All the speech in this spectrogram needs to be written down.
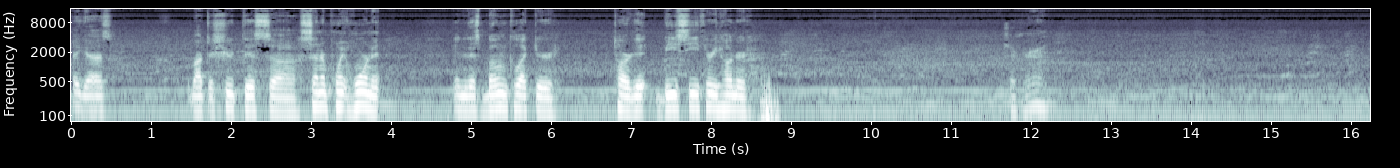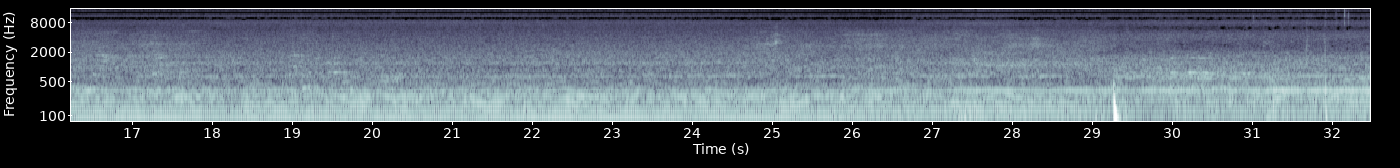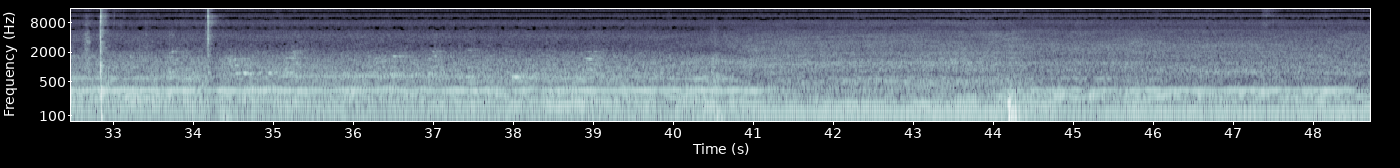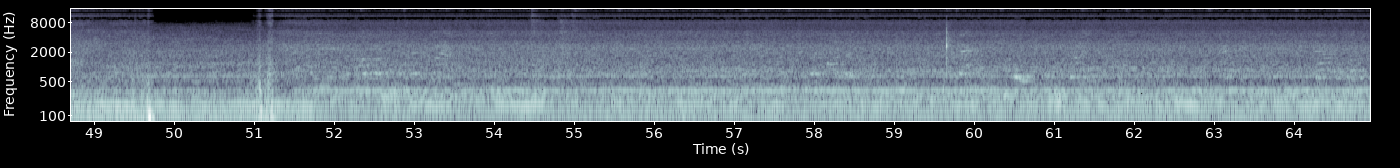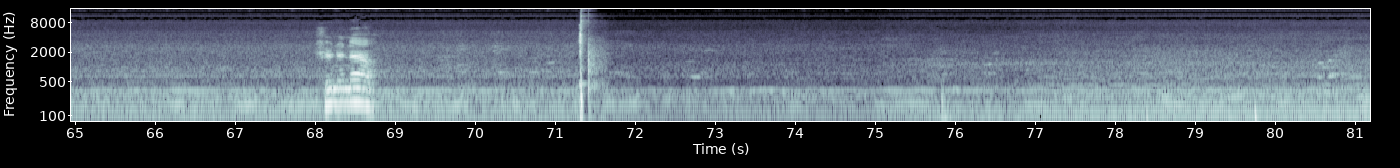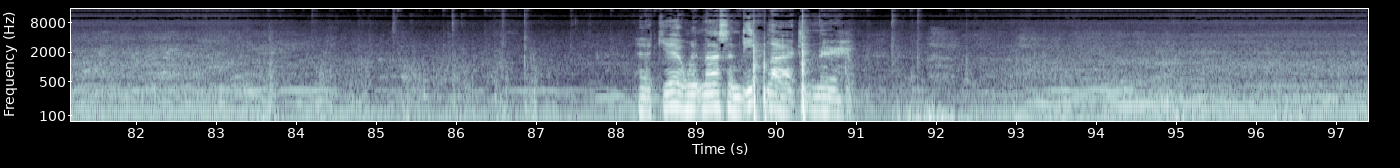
Hey guys, about to shoot this uh, Centerpoint hornet into this bone collector target BC300. Check her out. Shooting it now. Heck yeah, went nice and deep like in there.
